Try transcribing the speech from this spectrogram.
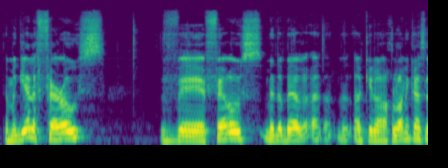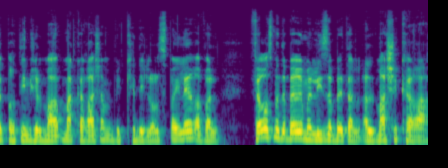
אתה מגיע לפרוס ופרוס מדבר, כאילו אנחנו לא ניכנס לפרטים של מה, מה קרה שם כדי לא לספיילר, אבל פארו מדבר עם אליזבת על, על מה שקרה.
